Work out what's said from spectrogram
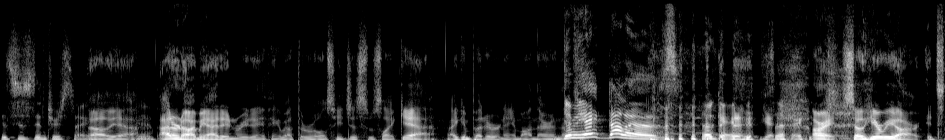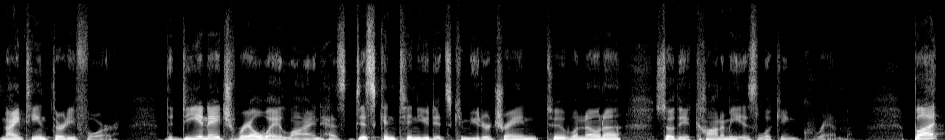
it's just interesting. Oh yeah. Yeah. I don't know. I mean, I didn't read anything about the rules. He just was like, "Yeah, I can put her name on there." And Give me eight dollars. okay. Okay. Sorry. All right. So here we are. It's 1934. The D&H railway line has discontinued its commuter train to Winona, so the economy is looking grim. But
